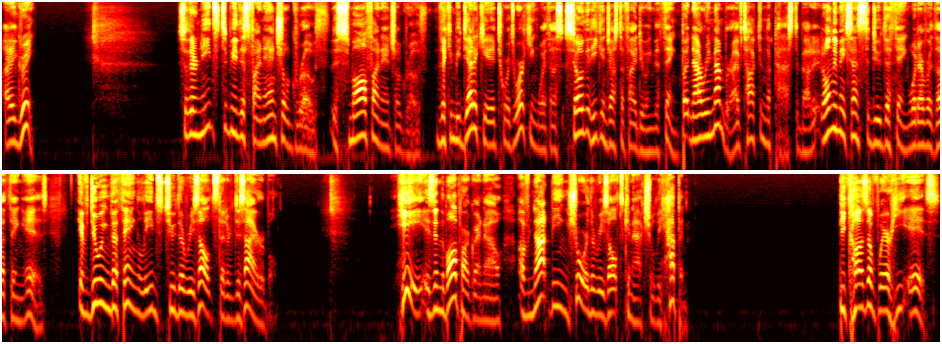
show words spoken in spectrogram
I agree. So there needs to be this financial growth, this small financial growth that can be dedicated towards working with us so that he can justify doing the thing. But now remember, I've talked in the past about it. It only makes sense to do the thing, whatever the thing is, if doing the thing leads to the results that are desirable. He is in the ballpark right now of not being sure the results can actually happen because of where he is.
